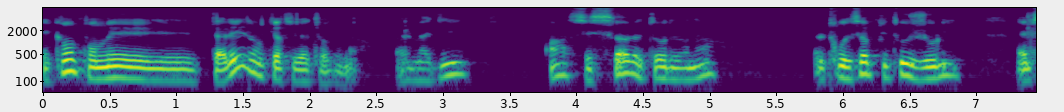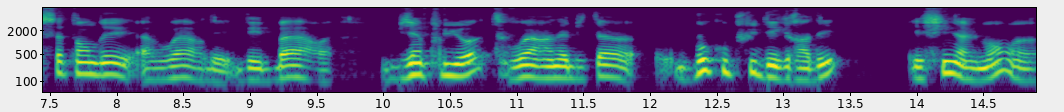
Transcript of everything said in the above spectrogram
Et quand on est allé dans le quartier de la Tour du Nord, elle m'a dit Ah, c'est ça la Tour du Nord? Elle trouvait ça plutôt joli. Elle s'attendait à voir des, des bars bien plus hautes, voir un habitat beaucoup plus dégradé, et finalement, euh,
